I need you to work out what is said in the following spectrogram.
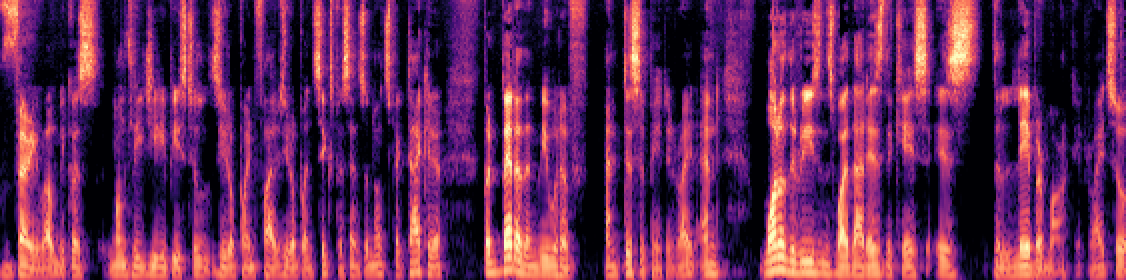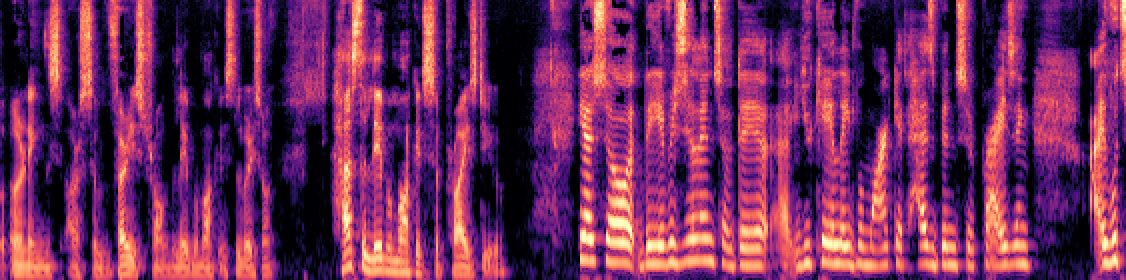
very well because monthly GDP is still 0.5, 0.6%, so not spectacular, but better than we would have anticipated, right? And one of the reasons why that is the case is the labor market, right? So earnings are still very strong. The labor market is still very strong. Has the labor market surprised you? Yeah, so the resilience of the uh, UK labor market has been surprising. I would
